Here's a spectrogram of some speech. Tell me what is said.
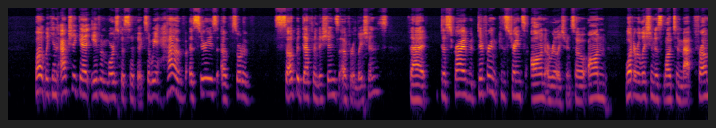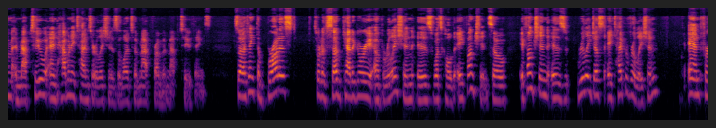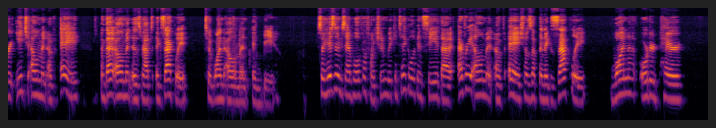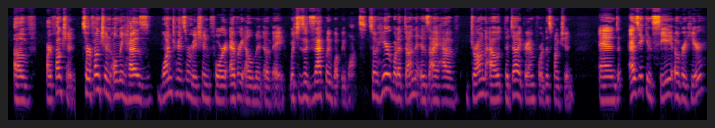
But we can actually get even more specific. So we have a series of sort of sub-definitions of relations that describe different constraints on a relation. So on what a relation is allowed to map from and map to, and how many times a relation is allowed to map from and map to things. So I think the broadest sort of subcategory of a relation is what's called a function. So a function is really just a type of relation, and for each element of A, and that element is mapped exactly to one element in B. So here's an example of a function. We can take a look and see that every element of A shows up in exactly one ordered pair of our function. So our function only has one transformation for every element of A, which is exactly what we want. So here what I've done is I have drawn out the diagram for this function. And as you can see over here,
